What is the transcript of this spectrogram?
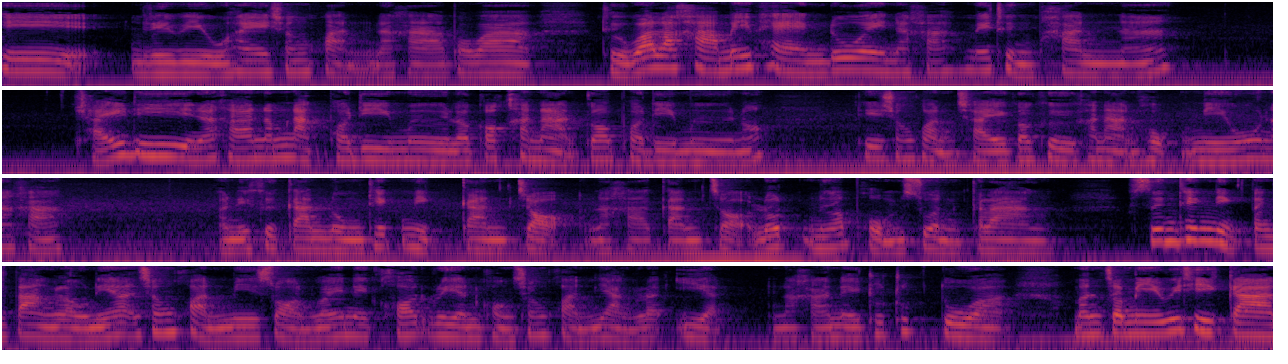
ที่รีวิวให้ช่างขวัญนะคะ เพราะว่าถือว่าราคาไม่แพงด้วยนะคะ ไม่ถึงพันนะ ใช้ดีนะคะ น้ำหนักพอดีมือแล้วก็ขนาดก็พอดีมือเนาะที่ช่างขวัญใช้ก็คือขนาด 6 นิ้วนะคะ อันนี้คือการลงเทคนิคการเจาะนะคะ การเจาะลดเนื้อผมส่วนกลาง ซึ่งเทคนิคต่างๆ เหล่านี้ช่างขวัญมีสอนไว้ในคอร์สเรียนของช่างขวัญอย่างละเอียดนะคะ ในทุกๆตัว มันจะมีวิธีการ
